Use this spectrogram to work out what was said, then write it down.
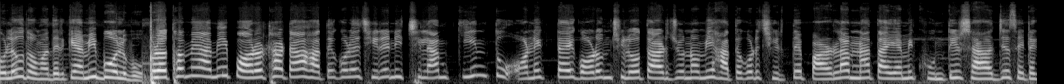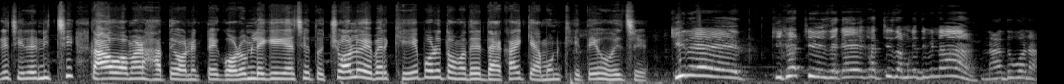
হলেও তোমাদেরকে আমি বলব। প্রথমে আমি পরোটাটা হাতে করে ছিঁড়ে নিচ্ছিলাম, কিন্তু অনেকটাই গরম ছিল, তার জন্য আমি হাতে করে ছিঁড়তে পারলাম না, তাই আমি খুন্তির সাহায্যে সেটাকে ছিঁড়ে নিচ্ছি। তাও আমার হাতে অনেকটাই গরম লেগে গেছে। তো চলো এবার খেয়ে পরে তোমাদের দেখায় কেমন খেতে হয়েছে। কি রে কি খাচ্ছিস? একা খাচ্ছিস? আমাকে দিবি না? না দেবো না।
